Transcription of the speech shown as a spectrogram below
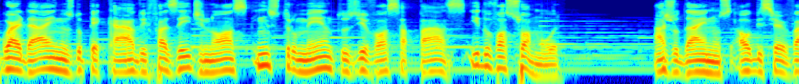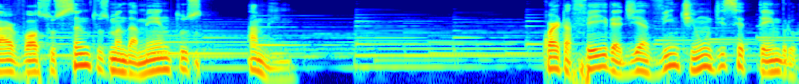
Guardai-nos do pecado e fazei de nós instrumentos de vossa paz e do vosso amor. Ajudai-nos a observar vossos santos mandamentos. Amém. Quarta-feira, dia 21 de setembro.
